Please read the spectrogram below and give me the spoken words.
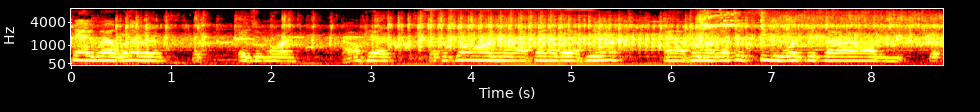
Okay, well whatever. Agent One. I don't care. Let's just go on uh find our way up here. And uh, pretty much let's just see what this um what,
